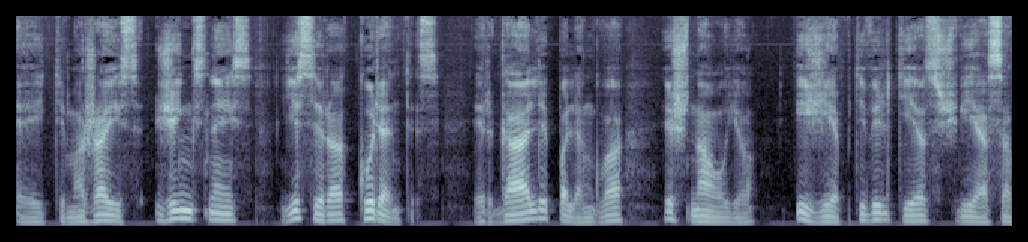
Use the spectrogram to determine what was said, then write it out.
eiti mažais žingsniais, jis yra kuriantis ir gali palengva iš naujo įžiepti vilties šviesą.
